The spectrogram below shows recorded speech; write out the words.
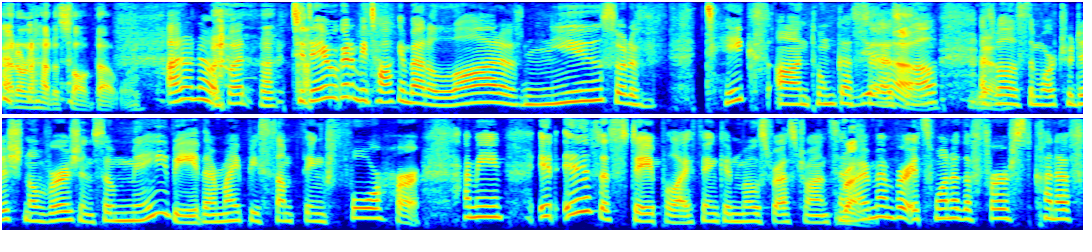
I don't know how to solve that one. I don't know, but today we're going to be talking about a lot of new sort of takes on tonkatsu as Yeah, well, as well as the more traditional version. So maybe there might be something for her. I mean, it is a staple, I think, in most restaurants. And I remember it's one of the first kind of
